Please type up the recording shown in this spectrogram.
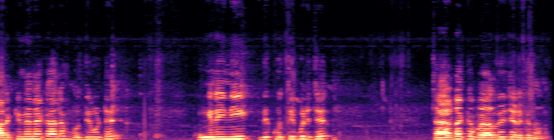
പറിക്കുന്നതിനേക്കാളും ബുദ്ധിമുട്ട് ഇങ്ങനെ ഇനി ഇത് കുത്തിപ്പിടിച്ച് ചരടൊക്കെ വേർതിരിച്ചെടുക്കുന്നതാണ്.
